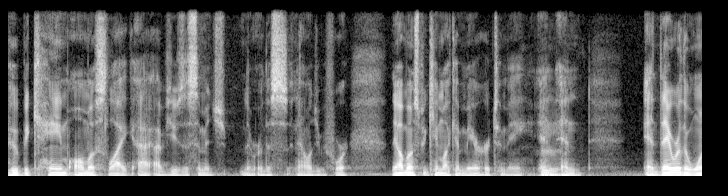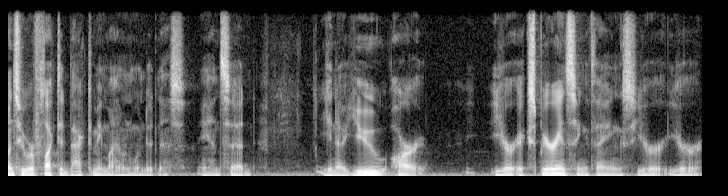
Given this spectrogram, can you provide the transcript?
who became almost like I, have used this image or this analogy before. They almost became like a mirror to me, and mm. and and they were the ones who reflected back to me my own woundedness and said, you know, you are you're experiencing things. Your your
